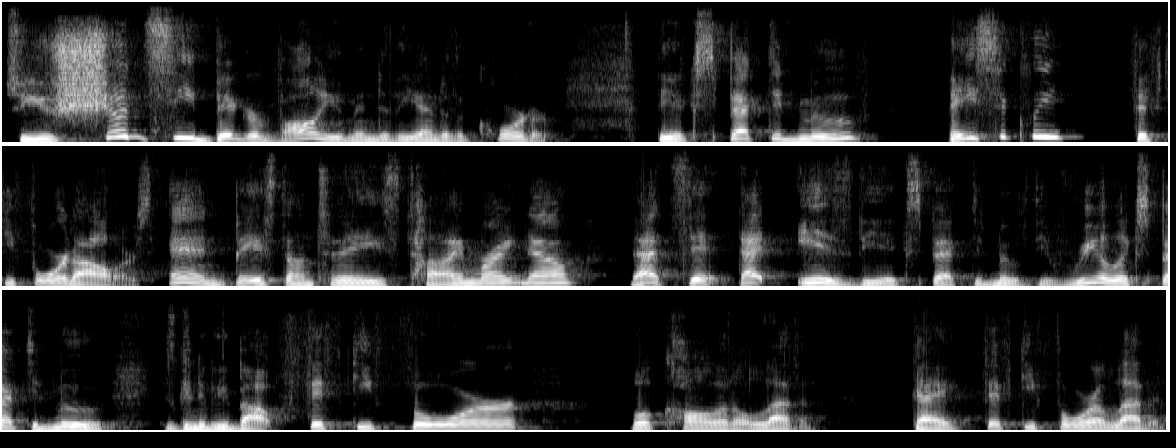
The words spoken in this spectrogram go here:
So you should see bigger volume into the end of the quarter. The expected move, basically $54. And based on today's time right now, that's it. That is the expected move. The real expected move is going to be about 54, we'll call it 11. Okay, 54, 11.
